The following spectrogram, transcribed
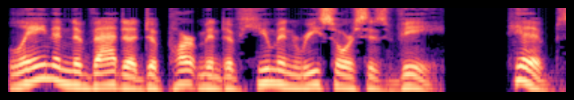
Lane and Nevada Department of Human Resources v. Hibbs.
